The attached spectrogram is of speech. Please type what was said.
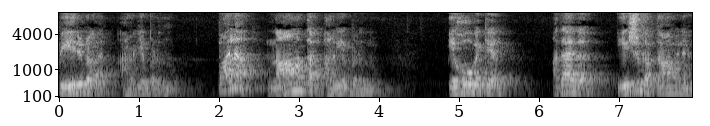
പേരുകളാൽ അറിയപ്പെടുന്നു. പല നാമത്താൽ അറിയപ്പെടുന്നു. യഹോവയ്ക്ക് അതായത് യേശു കർത്താവിന്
